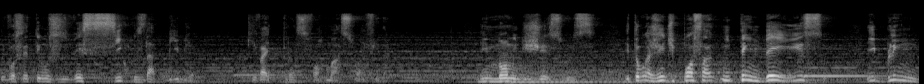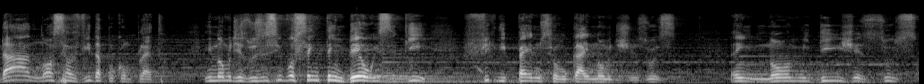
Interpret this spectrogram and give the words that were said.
e você tem os versículos da Bíblia que vai transformar a sua vida, em nome de Jesus. Então a gente possa entender isso e blindar a nossa vida por completo, em nome de Jesus. E se você entendeu isso aqui, Fique de pé no seu lugar em nome de Jesus. Em nome de Jesus.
